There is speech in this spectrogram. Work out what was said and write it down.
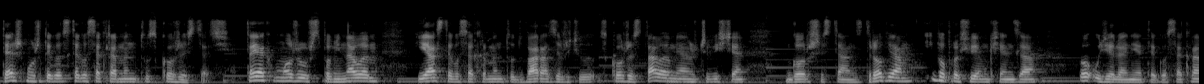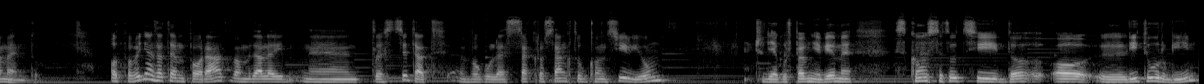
też może tego, z tego sakramentu skorzystać. Tak jak może już wspominałem, ja z tego sakramentu dwa razy w życiu skorzystałem, miałem rzeczywiście gorszy stan zdrowia i poprosiłem księdza o udzielenie tego sakramentu. Odpowiednia zatem pora, mamy dalej, e, to jest cytat w ogóle z Sacrosanctum Concilium, czyli jak już pewnie wiemy z konstytucji do, o y, liturgii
